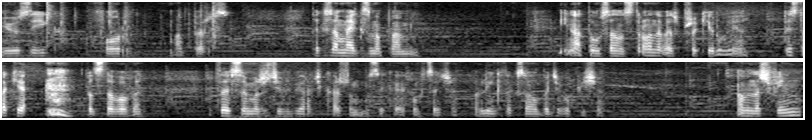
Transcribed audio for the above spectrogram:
Music for Mappers. Tak samo jak z mapami. I na tą samą stronę was przekieruje. To jest takie podstawowe. Tutaj sobie możecie wybierać każdą muzykę, jaką chcecie. Link tak samo będzie w opisie. Mamy nasz film,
